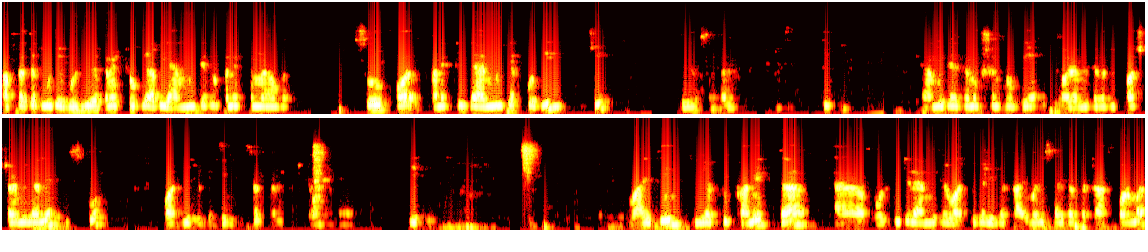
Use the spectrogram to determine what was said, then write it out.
after that मुझे वोल्टमीटर कनेक्ट हो गया अभी एमीटर को कनेक्ट करना होगा। So for connecting the ammeter को भी एमीटर कनेक्शन हो गया और एमीटर का जो फ़र्स्ट टर्मिनल है इसको वाटमीटर के पिन के साथ कनेक्ट करना है ठीक है think you have to connect the uh, voltmeter ammeter wattmeter in the primary side of the transformer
